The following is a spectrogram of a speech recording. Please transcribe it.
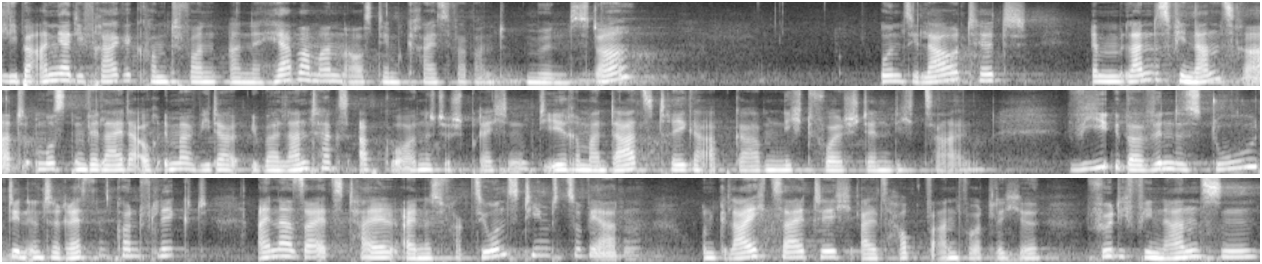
Liebe Anja, die Frage kommt von Anne Herbermann aus dem Kreisverband Münster. Und sie lautet, im Landesfinanzrat mussten wir leider auch immer wieder über Landtagsabgeordnete sprechen, die ihre Mandatsträgerabgaben nicht vollständig zahlen. Wie überwindest du den Interessenskonflikt, einerseits Teil eines Fraktionsteams zu werden und gleichzeitig als Hauptverantwortliche für die Finanzen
